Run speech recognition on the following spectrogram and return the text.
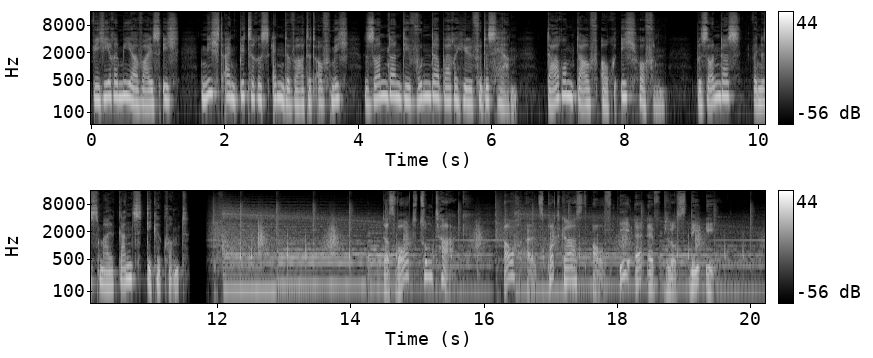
Wie Jeremia weiß ich, nicht ein bitteres Ende wartet auf mich, sondern die wunderbare Hilfe des Herrn. Darum darf auch ich hoffen, besonders wenn es mal ganz dicke kommt. Das Wort zum Tag. Auch als Podcast auf erfplus.de.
